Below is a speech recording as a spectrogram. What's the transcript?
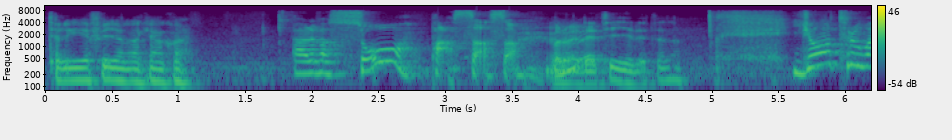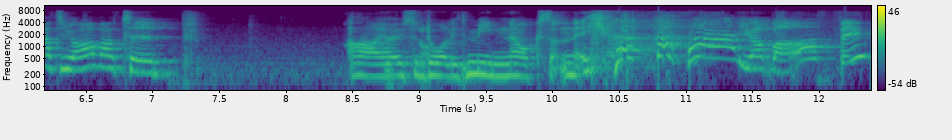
tre, fyra kanske. ja det var så pass alltså. Vadå, är det tidigt eller? Jag tror att jag var typ Ja, jag har ju så dåligt minne också. Nej. jag bara, åh fy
